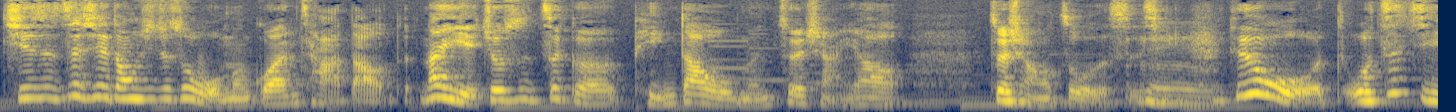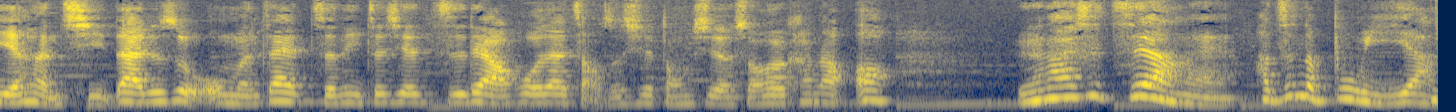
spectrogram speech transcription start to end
其实这些东西就是我们观察到的，那也就是这个频道我们最想要。最想要做的事情，嗯、其实我我自己也很期待，就是我们在整理这些资料或在找这些东西的时候，会看到哦，原来是这样哎，它真的不一样。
